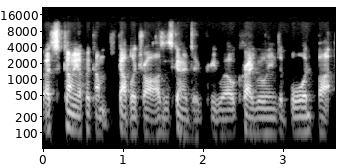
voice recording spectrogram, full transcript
It's coming up a couple of trials. It's going to do pretty well. Craig Williams aboard, but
